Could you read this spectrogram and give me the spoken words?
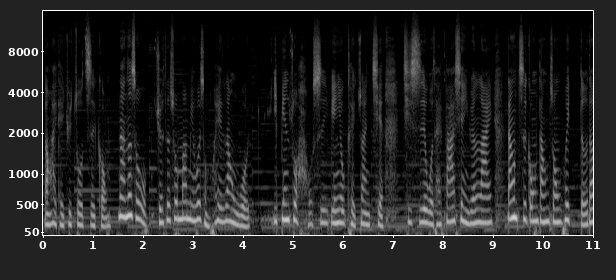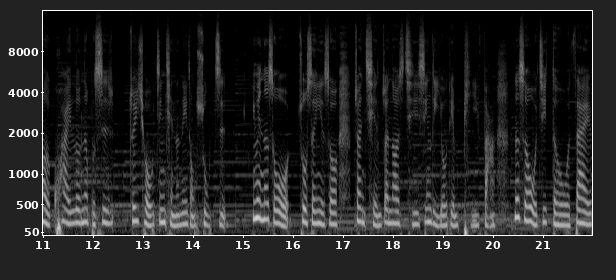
然后还可以去做志工。那那时候我觉得说，妈咪为什么会让我一边做好事一边又可以赚钱？其实我才发现，原来当志工当中会得到的快乐，那不是追求金钱的那种数字。因为那时候我做生意的时候赚钱赚到其实心里有点疲乏。那时候我记得我在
